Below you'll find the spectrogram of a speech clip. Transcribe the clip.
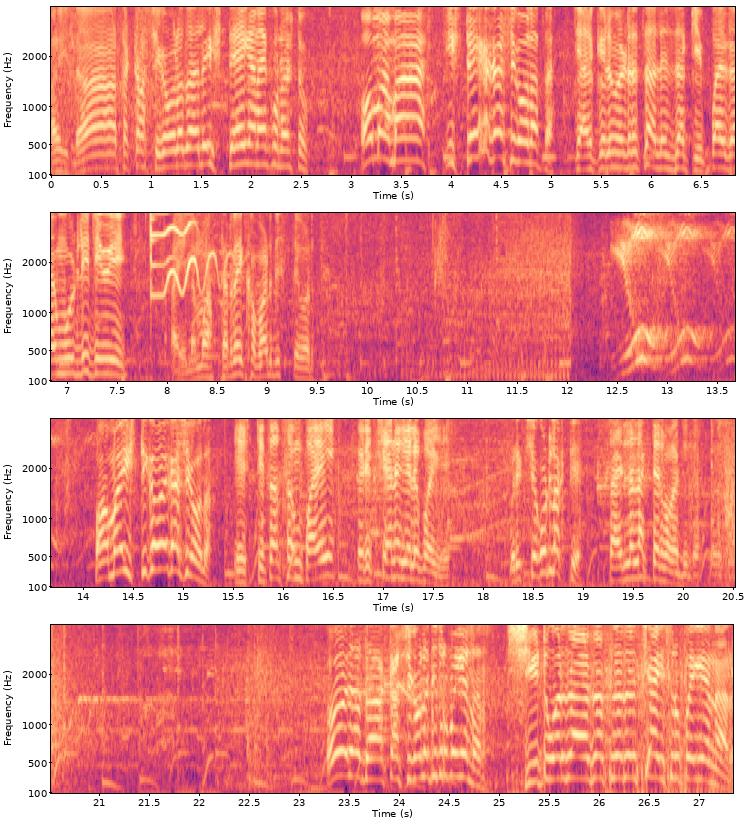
आईला आता काशीगावला जायला इष्ट आहे का नाही कोणास ठाऊक? ओ मामा इष्ट आहे का काशीगावला आता? चार किलोमीटर चालत जा की पाय काय मोडली टीव्ही आईला म्हातार नाही खबाड दिसते वाटत. मामा इष्टी का काशीगावला एस टीचा संप आहे रिक्षाने गेलं पाहिजे. रिक्षा कुठं लागते? साईडला लागतात बघा तिथं. ओ दादा काशीगावला किती रुपये घेणार? शीट वर जायचं असलं तर चाळीस रुपये घेणार.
